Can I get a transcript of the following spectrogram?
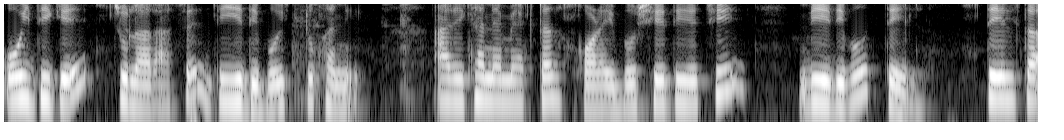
ওই দিকে চুলার আছে, দিয়ে দিব একটুখানি। আর এখানে আমি একটা কড়াই বসিয়ে দিয়েছি, দিয়ে দিব তেল। তেলটা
